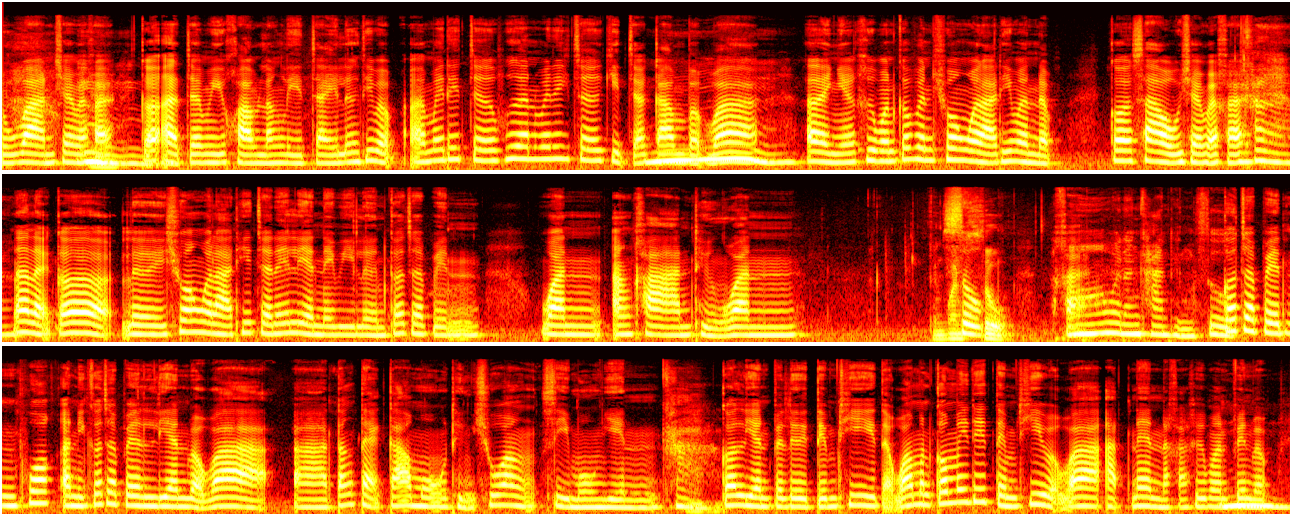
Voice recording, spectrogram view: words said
นุบาลใช่ไหมคะอืมก็อาจจะมีความลังเลใจเรื่องที่แบบอะไม่ได้เจอเพื่อนไม่ได้เจอกิจกรรมแบบว่าอืมอะไรเงี้ยคือมันก็เป็นช่วงเวลาที่มันแบบก็เศร้าใช่ไหมคะค่ะนั่นแหละก็เลยช่วงเวลาที่จะได้เรียนในวีเลนก็จะเป็นวันอังคารถึงวัน ถึงวันศุกร์ศุกร์อ๋ค่ะอวันอังคารถึงศุกก็ร์จะเป็นพวกอันนี้ก็จะเป็นเรียนแบบว่าอ่าตั้งแต่9โมงถึงช่วง4โมงเย็นค่ะก็เรียนไปเลยเต็มที่ แต่ว่ามันก็ไม่ได้เต็มที่แบบว่าอัดแน่นนะคะ คือมันเป็นแบบอืม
